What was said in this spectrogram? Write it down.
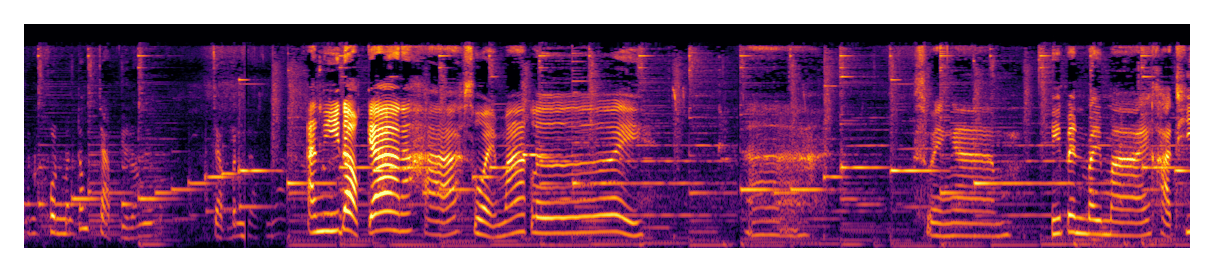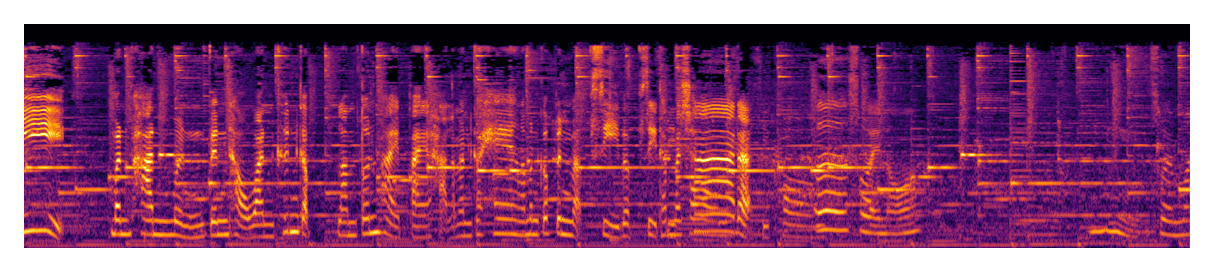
มันคนมันต้องจับอยู่แล้วเนี่ยจับมันจับยากอันนี้ดอกหญ้านะคะ สวยมากเลยอ่าสวยงาม นี่เป็นใบไม้ค่ะที่มันพันเหมือนเป็นเถาวันขึ้นกับลำต้นไผ่ไปค่ะ แล้วมันก็แห้งแล้วมันก็เป็นแบบสีแบบสีธรรมชาติอะ สีทองเออ สวยเนาะอืมสวยม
